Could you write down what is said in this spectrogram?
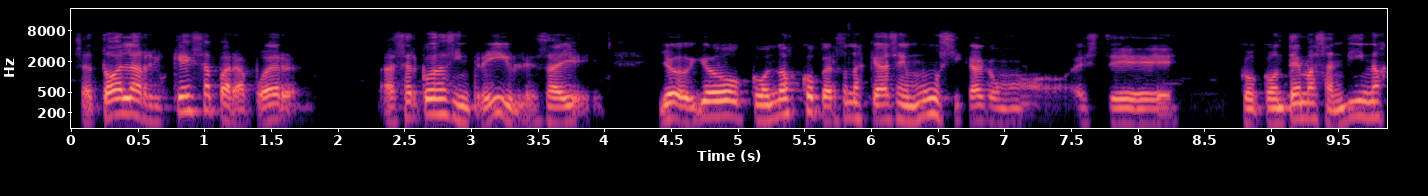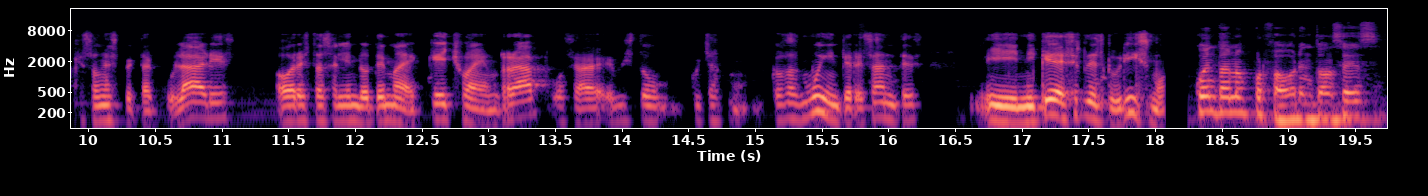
o sea, toda la riqueza para poder hacer cosas increíbles. O sea, yo, yo conozco personas que hacen música como este con, con, temas andinos que son espectaculares. Ahora está saliendo tema de quechua en rap, o sea, he visto muchas cosas muy interesantes. Y ni qué decir del turismo. Cuéntanos, por favor, entonces,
